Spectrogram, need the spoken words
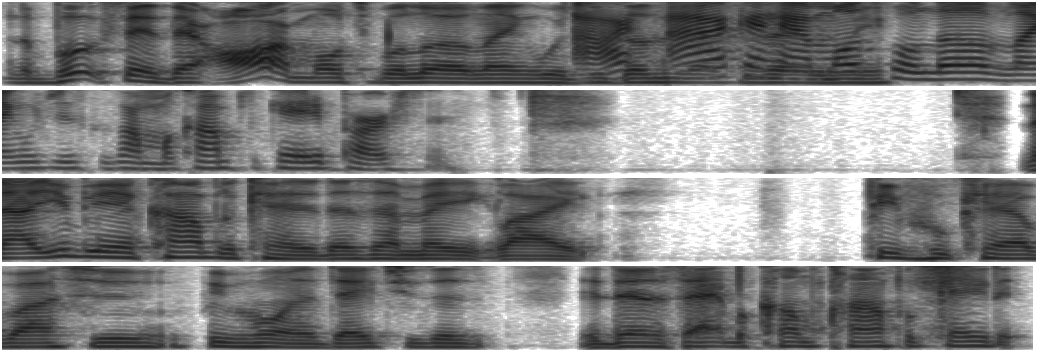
The book says there are multiple love languages. I, I can have mean- multiple love languages because I'm a complicated person. Now, you being complicated, does that make like people who care about you, people who want to date you, does does that become complicated?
